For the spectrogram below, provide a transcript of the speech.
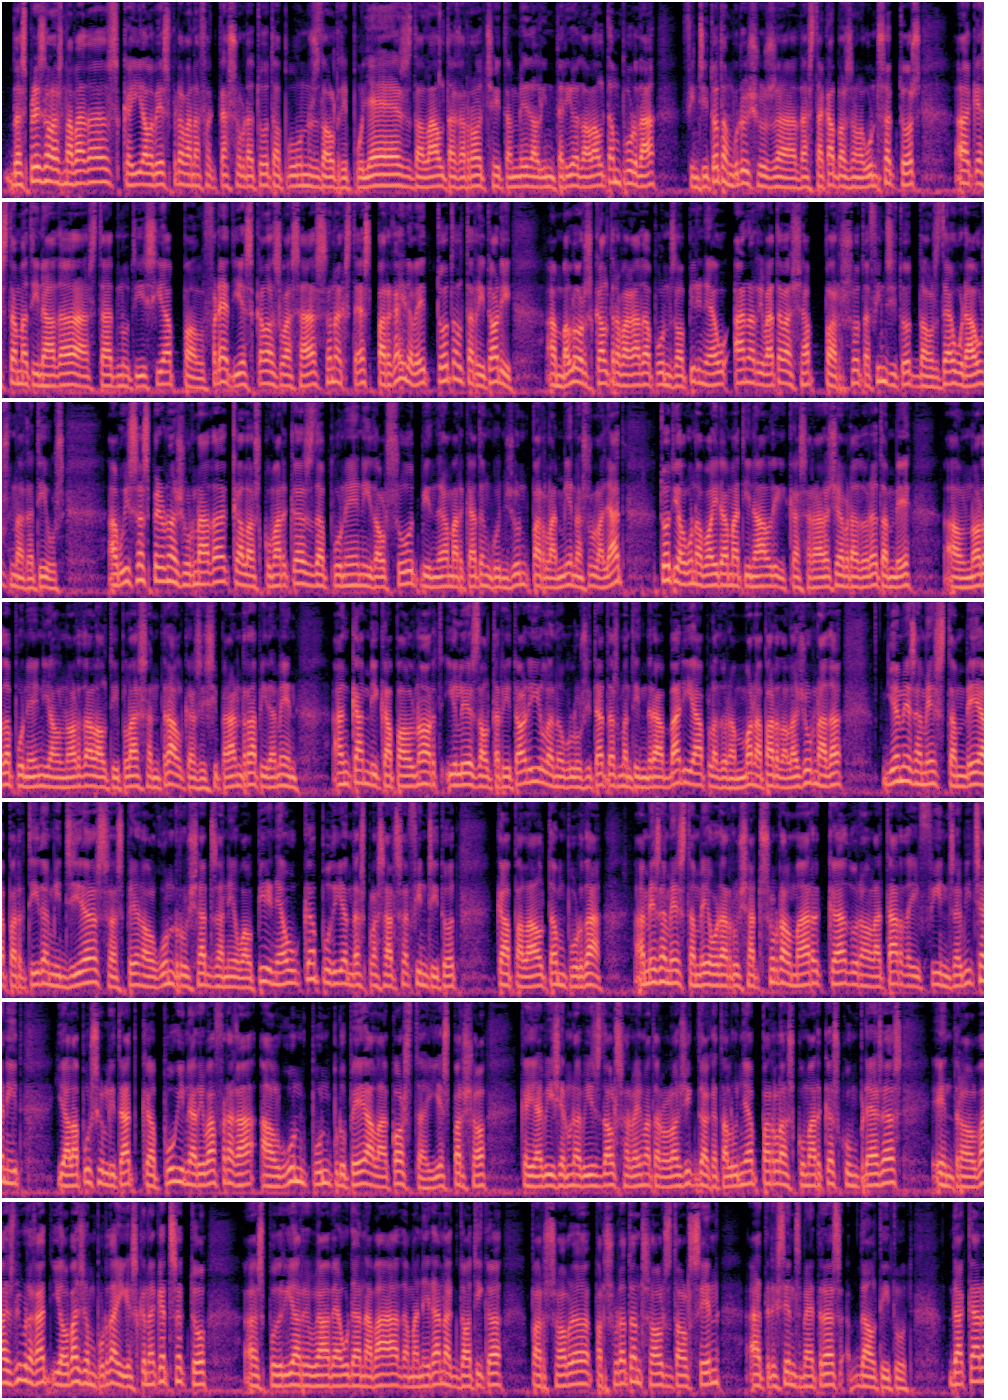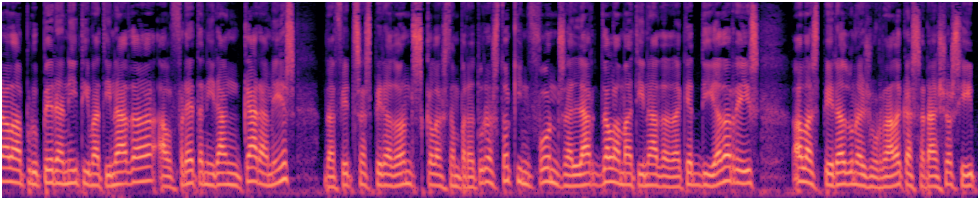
Després de les nevades que ahir al vespre van afectar sobretot a punts del Ripollès, de l'Alta Garrotxa i també de l'interior de l'Alt Empordà, fins i tot amb gruixos eh, destacables en alguns sectors, aquesta matinada ha estat notícia pel fred i és que les glaçades s'han extès per gairebé tot el territori, amb valors que altra vegada punts del Pirineu han arribat a baixar per sota fins i tot dels 10 graus negatius. Avui s'espera una jornada que les comarques de Ponent i del Sud vindrà marcat en conjunt per l'ambient assolellat, tot i alguna boira matinal i que serà gebradora també al nord de Ponent i al nord de l'altiplà central, que es dissiparan ràpidament. En canvi, cap al nord i l'est del territori, la nebulositat es mantindrà variable durant bona part de la jornada i, a més a més, també a partir de migdia s'esperen alguns ruixats de neu al Pirineu que podrien desplaçar-se fins i tot cap a l'Alt Empordà. A més a més, també hi haurà ruixats sobre el mar que durant la tarda i fins a mitjanit hi ha la possibilitat que puguin arribar a fregar algun punt proper a la costa i és per això que hi ha vigent un avís del Servei Meteorològic de Catalunya per les comarques compreses entre el Baix Llobregat i el Baix Empordà i és que en aquest sector es podria arribar a veure nevar de manera anecdòtica per sobre, per sobre tan sols dels 100 a 300 metres d'altitud. De cara a la propera nit i matinada, el fred anirà encara més. De fet, s'espera doncs, que les temperatures toquin fons al llarg de la matinada d'aquest dia de Reis a l'espera d'una jornada que serà, això sí,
